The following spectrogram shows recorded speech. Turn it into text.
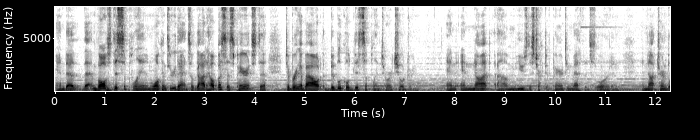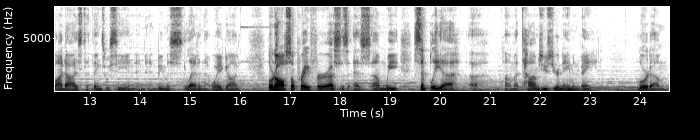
and uh, that involves discipline and walking through that. And so, God, help us as parents to to bring about biblical discipline to our children, and and not um, use destructive parenting methods, Lord, and and not turn blind eyes to things we see and, and, and be misled in that way, God. Lord, I also pray for us as, as um, we simply uh, uh, um, at times use your name in vain. Lord, um,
